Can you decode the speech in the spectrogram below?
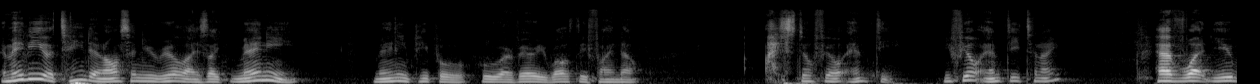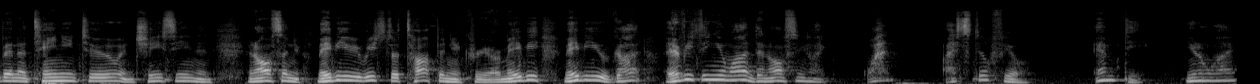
And maybe you attained it and all of a sudden you realize, like many, many people who are very wealthy find out, I still feel empty. You feel empty tonight? Have what you've been attaining to and chasing, and, and all of a sudden, maybe you reached the top in your career, or maybe maybe you got everything you want, then all of a sudden you're like, what? I still feel empty. You know why?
